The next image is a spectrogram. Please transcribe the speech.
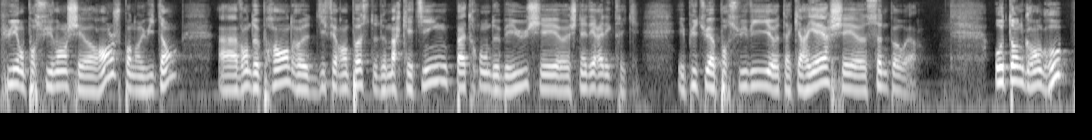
puis en poursuivant chez Orange pendant 8 ans, avant de prendre différents postes de marketing, patron de BU chez Schneider Electric. Et puis tu as poursuivi ta carrière chez SunPower. Autant de grands groupes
